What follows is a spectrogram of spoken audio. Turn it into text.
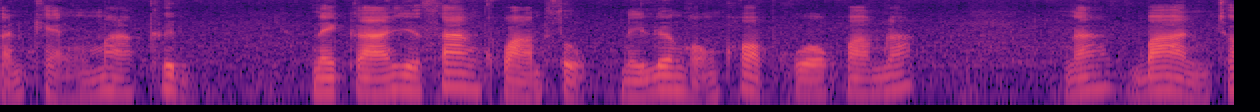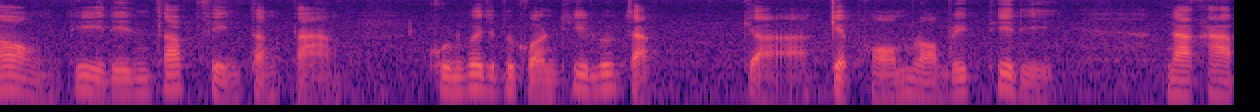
ขันแข็งมากขึ้น ในการที่จะสร้างความสุขในเรื่องของครอบครัวความรักนะบ้านช่องที่ดินทรัพย์สินต่างๆ คุณก็จะเป็นคนที่รู้จักเก็บหอมรอมริบที่ดีนะครับ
